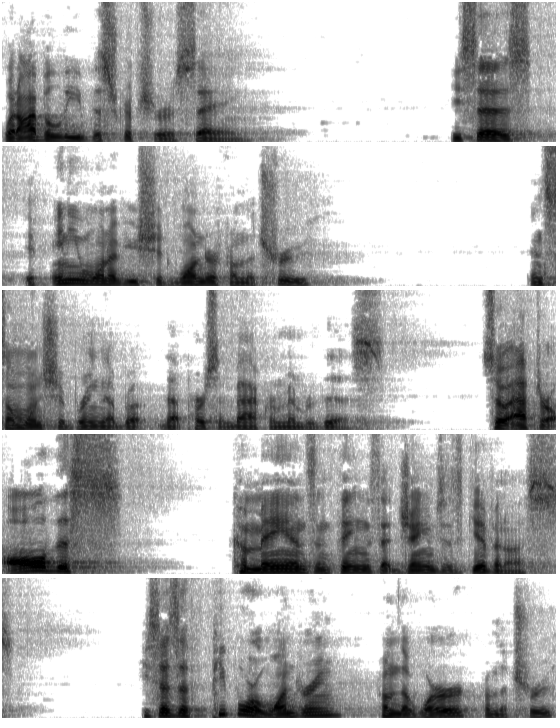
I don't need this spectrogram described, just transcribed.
what I believe this scripture is saying. He says, If any one of you should wander from the truth, and someone should bring that, that person back, remember this. So, after all this commands and things that James has given us. He says if people are wandering from the word, from the truth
